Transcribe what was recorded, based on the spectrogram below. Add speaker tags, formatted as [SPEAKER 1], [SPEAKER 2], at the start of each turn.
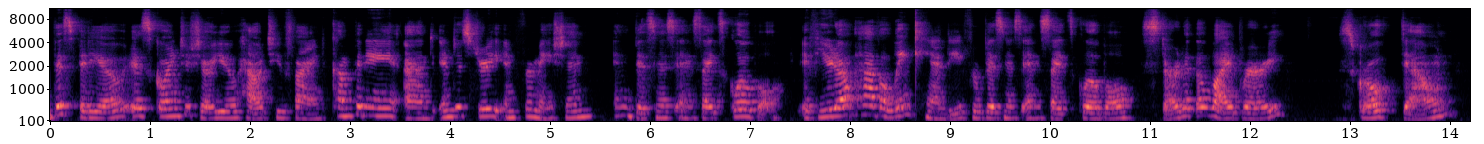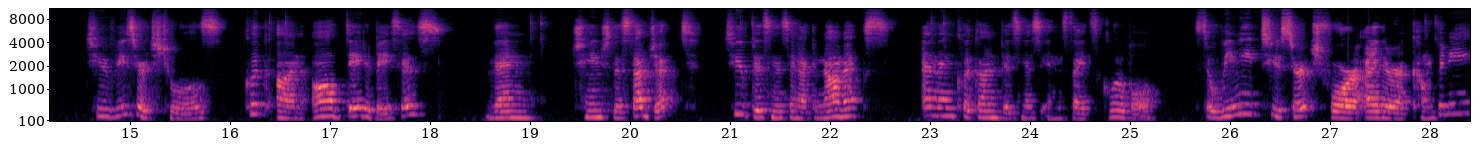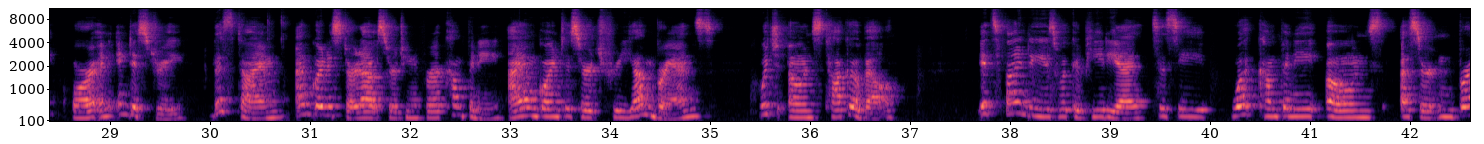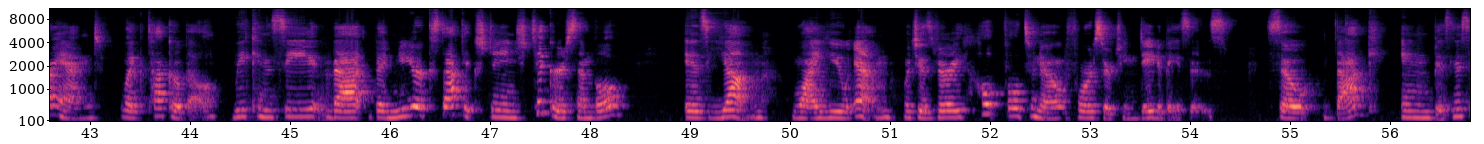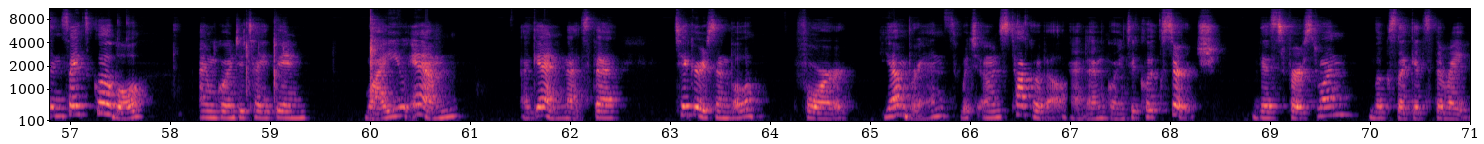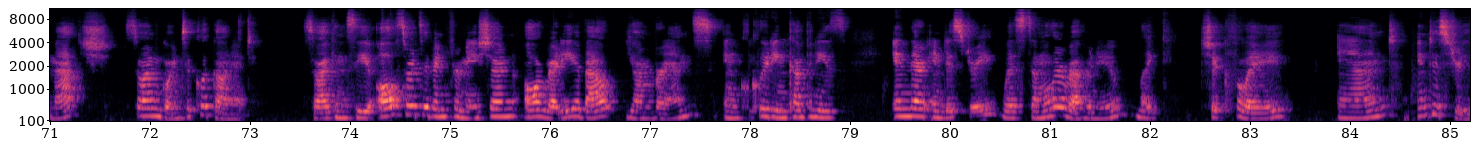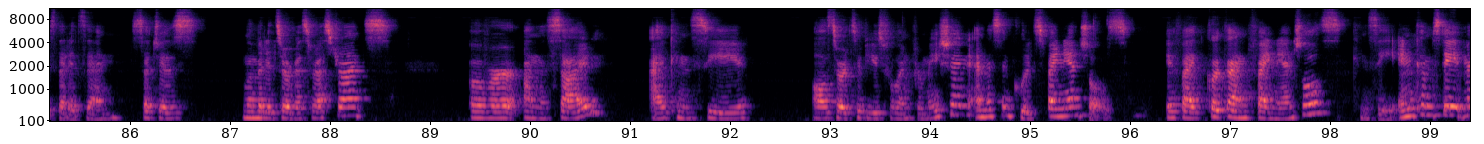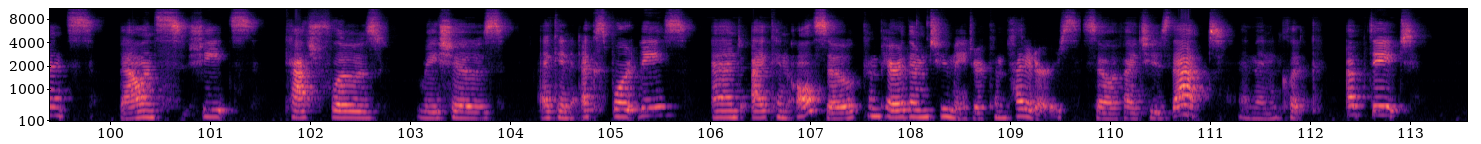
[SPEAKER 1] This video is going to show you how to find company and industry information in Business Insights Global. If you don't have a link handy for Business Insights Global, start at the library, scroll down to Research Tools, click on All Databases, then change the subject to Business and Economics, and then click on Business Insights Global. So we need to search for either a company or an industry this time, I'm going to start out searching for a company. I am going to search for Yum Brands, which owns Taco Bell. It's fine to use Wikipedia to see what company owns a certain brand, like Taco Bell. We can see that the New York Stock Exchange ticker symbol is YUM, Y-U-M, which is very helpful to know for searching databases. So back in Business Insights Global, I'm going to type in YUM, again, that's the ticker symbol for Yum Brands, which owns Taco Bell. And I'm going to click search. This first one looks like it's the right match, so I'm going to click on it. So I can see all sorts of information already about Yum Brands, including companies in their industry with similar revenue, like Chick-fil-A, and industries that it's in, such as limited service restaurants, over on the side, I can see all sorts of useful information, and this includes financials. If I click on financials, I can see income statements, balance sheets, cash flows, ratios. I can export these, and I can also compare them to major competitors. So if I choose that, and then click Update,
